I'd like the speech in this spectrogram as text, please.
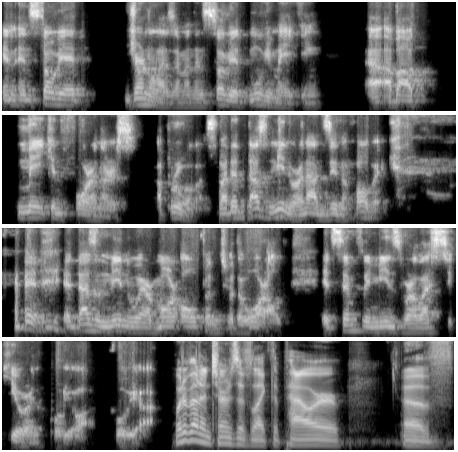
in, in Soviet journalism and in Soviet movie making uh, about making foreigners approve of us. But it doesn't mean we're not xenophobic. it doesn't mean we're more open to the world. It simply means we're less secure in who you are, who we are. What about in terms of like the power of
